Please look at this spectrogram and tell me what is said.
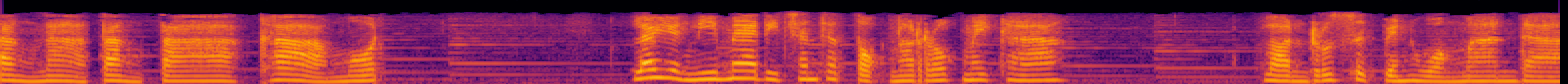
ตั้งหน้าตั้งตาฆ่ามด แล้วอย่างนี้แม่ดิฉันจะตกนรกไหมคะ หล่อนรู้สึกเป็นห่วงมารดา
